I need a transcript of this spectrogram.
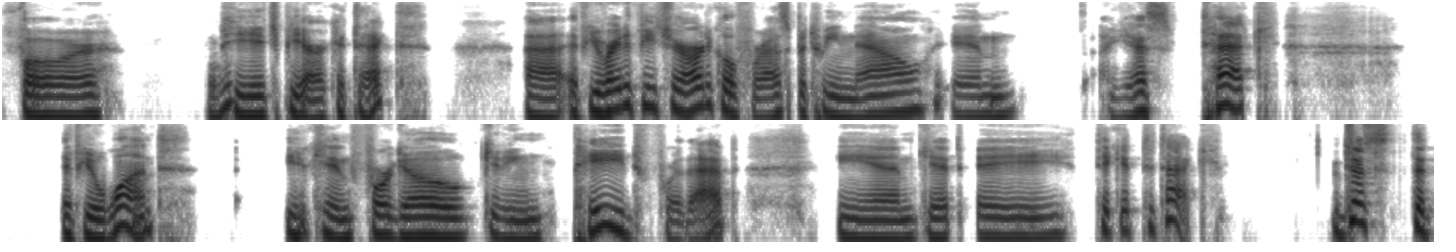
for. PHP Architect. Uh, if you write a feature article for us between now and I guess Tek, if you want, you can forego getting paid for that and get a ticket to Tek. Just the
